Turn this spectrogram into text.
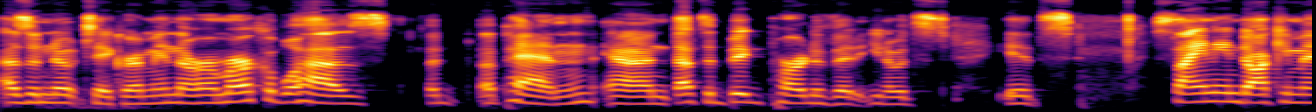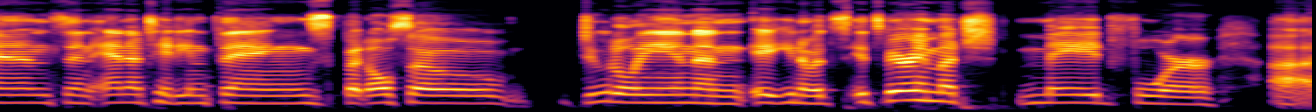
as a note taker. I mean, the Remarkable has a, a, pen, and that's a big part of it. You know, it's it's signing documents and annotating things, but also doodling and it, you know it's it's very much made for uh,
